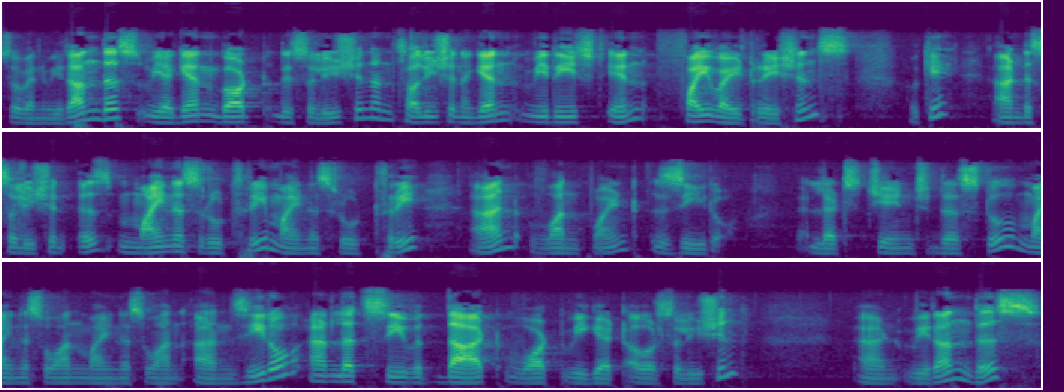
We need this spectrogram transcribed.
So when we run this, we again got the solution and solution again we reached in five iterations. Okay. And the solution is minus root 3 minus root 3 and 1.0. Let's change this to minus 1 minus 1 and 0 and let's see with that what we get our solution and we run this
